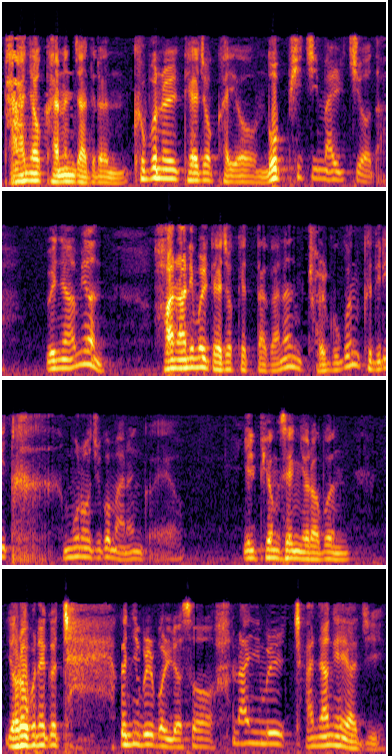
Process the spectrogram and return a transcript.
반역하는 자들은 그분을 대적하여 높이지 말지어다. 왜냐하면 하나님을 대적했다가는 결국은 그들이 다 무너지고 마는 거예요. 일평생 여러분, 여러분의 그 작은 입을 벌려서 하나님을 찬양해야지.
